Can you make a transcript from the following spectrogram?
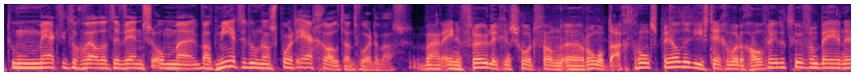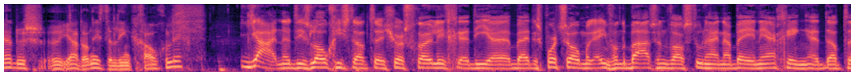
toen merkte ik toch wel dat de wens om wat meer te doen dan sport erg groot aan het worden was. Waar Ene Freulich een soort van rol op de achtergrond speelde. Die is tegenwoordig hoofdredacteur van BNR. Dus ja, dan is de link gauw gelegd. Ja, en het is logisch dat uh, George Freulich, uh, die uh, bij de sportzomer een van de bazen was toen hij naar BNR ging, dat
